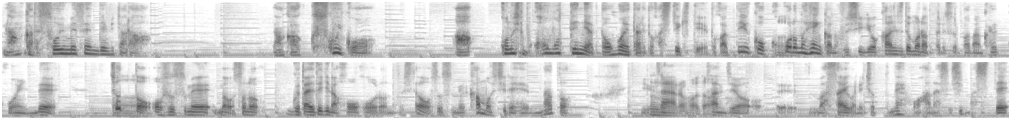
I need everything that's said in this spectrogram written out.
なんかねそういう目線で見たらなんかすごいこうあこの人もこう思ってんねやって思えたりとかしてきてとかっていうこう心の変化の不思議を感じてもらったりするパターンが結構多いんでちょっとおすすめのその具体的な方法論としてはおすすめかもしれへんなという。感じを、えーまあ、最後にちょっとねお話ししまして、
